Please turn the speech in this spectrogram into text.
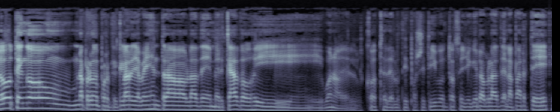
Yo tengo una pregunta, porque claro, ya habéis entrado a hablar de mercados y, bueno, el coste de los dispositivos, entonces yo quiero hablar de la parte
